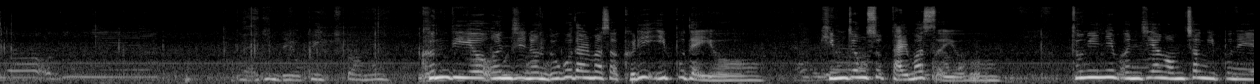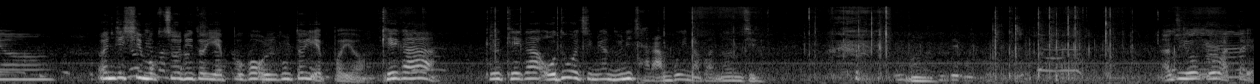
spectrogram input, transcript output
여기야 어딨니? 어딘데 옆에 있지도 않아. 근디요 은지는 누구 닮아서 그리 이쁘대요. 김정숙 닮았어요. 둥이님 은지양 엄청 이쁘네요. 은지 씨 목소리도 예쁘고 얼굴도 예뻐요. 걔가 그 걔가 어두워지면 눈이 잘 안 보이나 봐. 은지. 응. 아주 요, 요 왔다. 야.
